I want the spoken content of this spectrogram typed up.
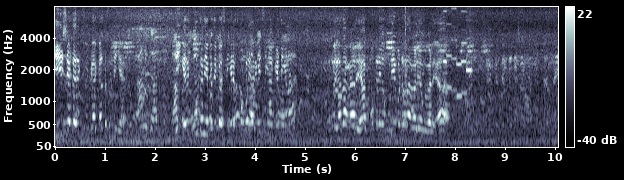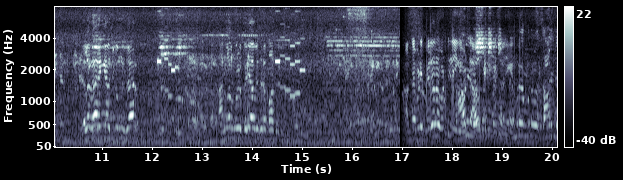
டி-ஷர்ட் எதுக்கு கட்ட சொன்னீங்க? நீங்க எதுக்கு கூட்டணியை பத்தி பேசுறீங்க கூட்டணி அறிவிச்சீங்கன்னு கேட்டீங்கன்னா உங்களுக்கு அதான் வேலையா? கூட்டணியில முடிவு பண்றதா வேலையா உங்க வேலையா? இதெல்லாம் வேற எங்கேயா வச்சுக்கோங்க சார். நாங்களும் உங்களோட பெரிய ஆஃபீஸரை பார்த்துருக்கோம். மற்றபடி பிறரை விட்டு நீங்க வந்து அவப்படுத்தி பேசாதீங்க. தமிழக முதல்வர் ஸ்டாலின்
